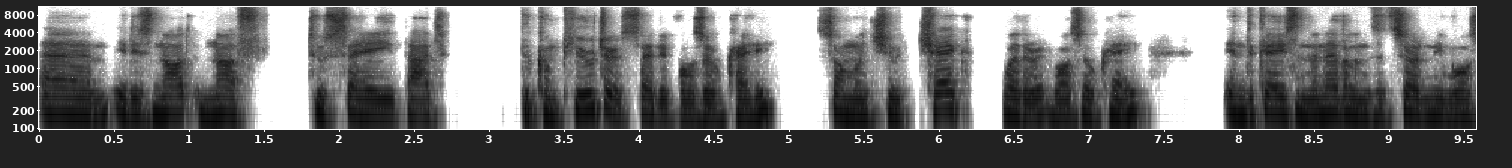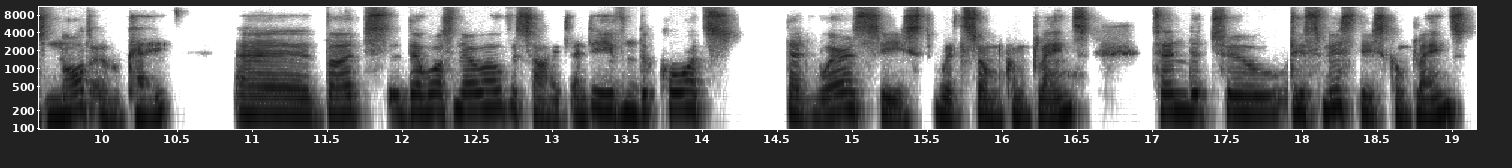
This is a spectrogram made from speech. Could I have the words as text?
Um, it is not enough to say that the computer said it was okay. Someone should check whether it was okay. In the case in the Netherlands, it certainly was not okay. Uh, but there was no oversight. And even the courts that were seized with some complaints tended to dismiss these complaints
